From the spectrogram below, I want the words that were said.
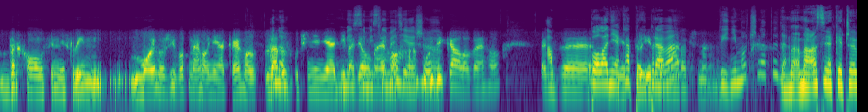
vrchol, si myslím, môjho životného nejakého zadostučinenia divadelného, tiež, eh, muzikálového. Takže a bola nejaká je to, príprava? Je to Výnimočná teda? M- mala si nejaké čo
